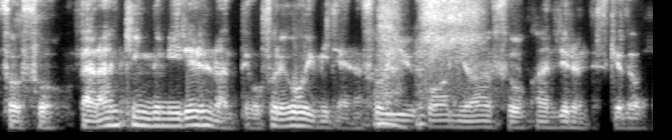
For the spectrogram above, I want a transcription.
そうそう。ランキングに入れるなんて恐れ多いみたいな、そういうこうニュアンスを感じるんですけど、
